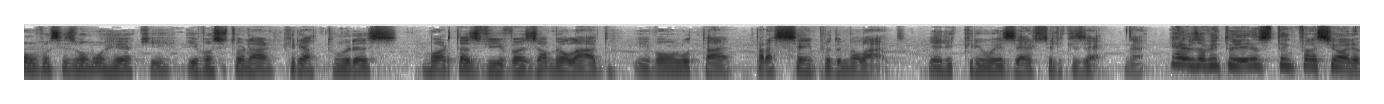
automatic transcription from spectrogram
ou vocês vão morrer aqui e vão se tornar criaturas mortas-vivas ao meu lado e vão lutar para sempre do meu lado. E aí ele cria um exército se ele quiser, né? E aí os aventureiros têm que falar assim: olha,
